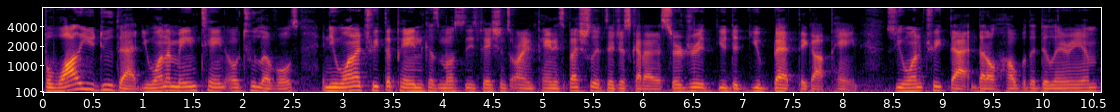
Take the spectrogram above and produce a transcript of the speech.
But while you do that, you want to maintain O2 levels and you want to treat the pain because most of these patients are in pain, especially if they just got out of surgery. You did, you bet they got pain. So you want to treat that. That'll help with the delirium.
